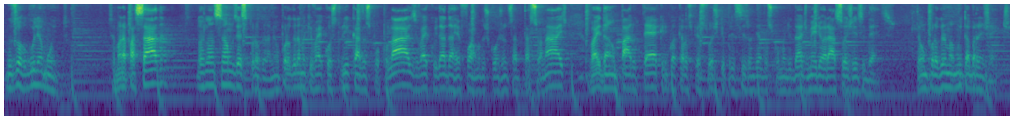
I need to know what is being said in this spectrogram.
nos orgulha muito. Semana passada, nós lançamos esse programa. É um programa que vai construir casas populares, vai cuidar da reforma dos conjuntos habitacionais, vai dar amparo técnico àquelas pessoas que precisam, dentro das comunidades, melhorar suas residências. Então, é um programa muito abrangente.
